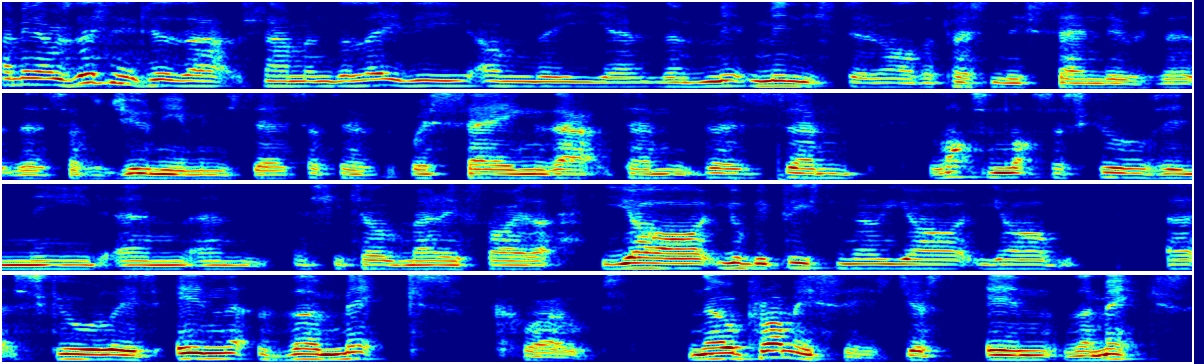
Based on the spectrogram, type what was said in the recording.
I mean, I was listening to that, Sam, and the lady on the uh, the minister or the person they send, who's the, the sort of junior minister, sort of was saying that um, there's um, lots and lots of schools in need, and and she told Mary Foy that your you'll be pleased to know your your uh, school is in the mix. Quote: No promises, just in the mix,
